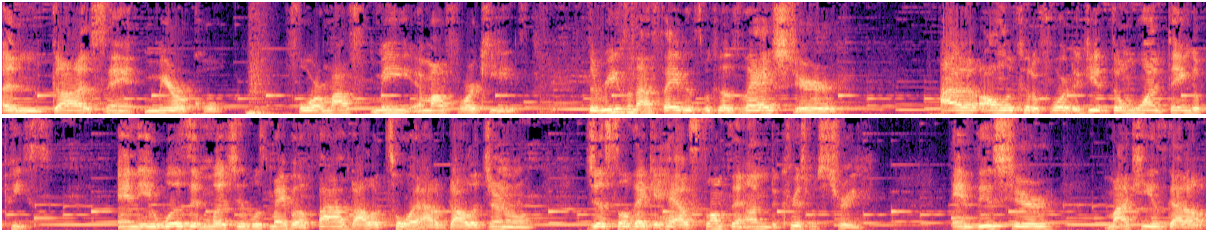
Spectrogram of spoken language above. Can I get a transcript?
a God sent miracle for my me and my four kids. The reason I say this because last year I only could afford to get them one thing a piece. And it wasn't much. It was maybe a $5 toy out of Dollar General just so they could have something under the Christmas tree. And this year, my kids got an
